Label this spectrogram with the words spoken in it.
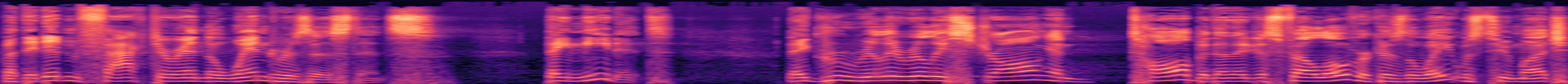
but they didn't factor in the wind resistance. They need it. They grew really, really strong and tall, but then they just fell over because the weight was too much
